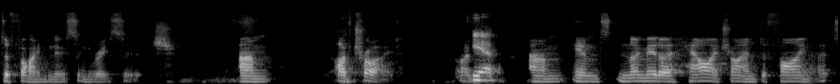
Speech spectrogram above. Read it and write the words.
define nursing research. Um, I've tried. I'm, yeah. Um, and no matter how I try and define it,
